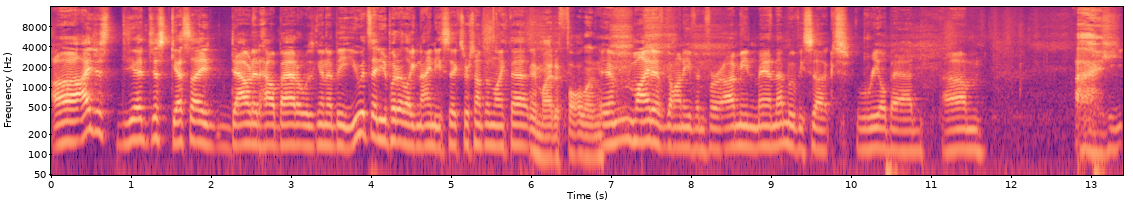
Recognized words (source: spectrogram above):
Uh, I just yeah, just guess I doubted how bad it was gonna be. You had said you put it like 96 or something like that. It might have fallen. It might have gone even for. I mean, man, that movie sucked real bad. Um, I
